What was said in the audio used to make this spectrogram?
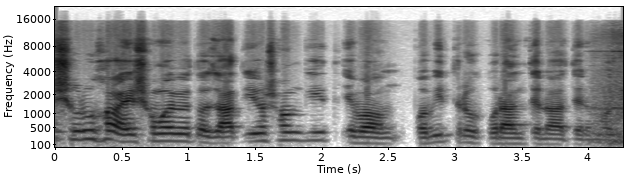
শুরু হয় সময়মত জাতীয় সংগীত এবং পবিত্র কোরআন তেলাওয়াতের মধ্য।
